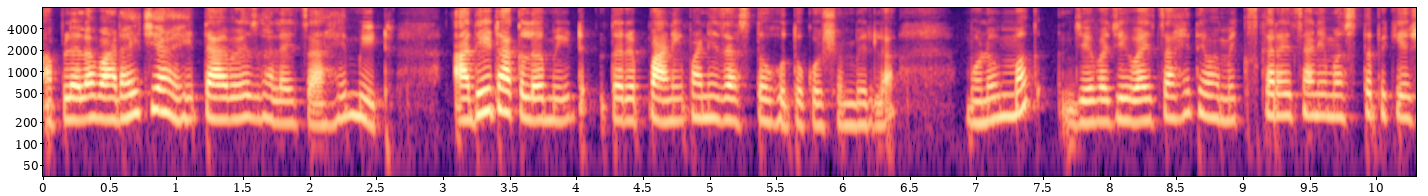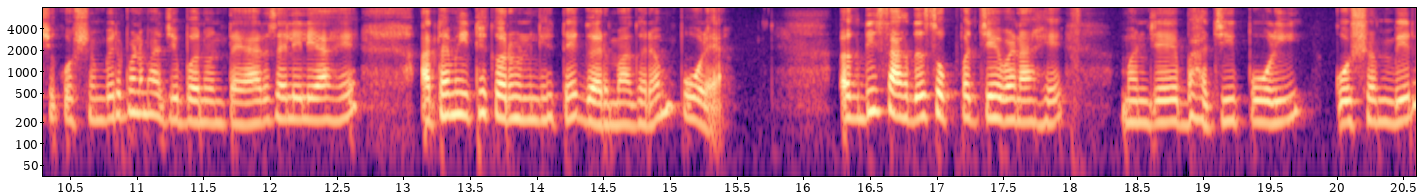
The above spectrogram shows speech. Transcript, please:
आपल्याला वाढायची आहे त्यावेळेस घालायचं आहे मीठ. आधी टाकलं मीठ तर पाणी पाणी जास्त होतं कोशिंबीरला. म्हणून मग जेव्हा जेवायचं आहे तेव्हा मिक्स करायचं आणि मस्तपैकी अशी कोशिंबीर पण माझी बनवून तयार झालेली आहे. आता मी इथे करून घेते गरमागरम पोळ्या. अगदी साधं सोपं जेवण आहे. म्हणजे भाजी पोळी कोशिंबीर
